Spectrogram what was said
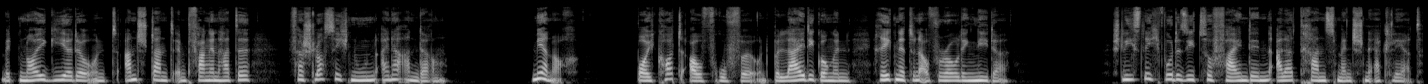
mit Neugierde und Anstand empfangen hatte, verschloss sich nun einer anderen. Mehr noch. Boykottaufrufe und Beleidigungen regneten auf Rowling nieder. Schließlich wurde sie zur Feindin aller Transmenschen erklärt.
